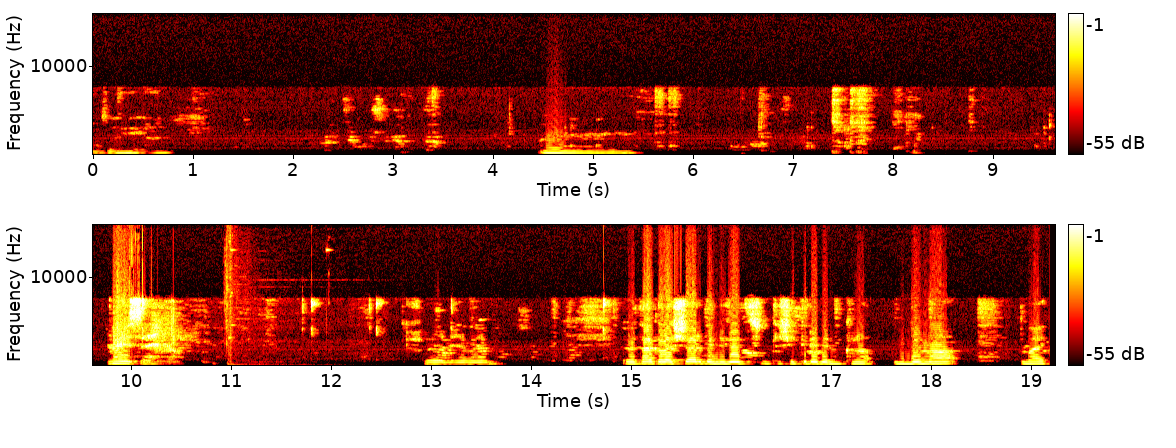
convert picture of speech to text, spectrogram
Zoe yani. Hmm. Neyse. Şöyle hemen. Evet arkadaşlar beni izlediğiniz için teşekkür ederim. Kana videoma like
